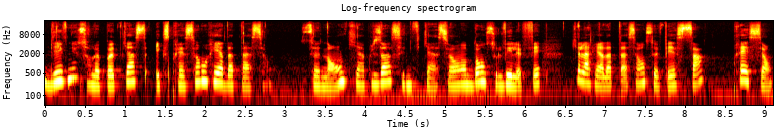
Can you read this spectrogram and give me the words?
Bienvenue sur le podcast Expression Réadaptation. Ce nom qui a plusieurs significations, dont soulever le fait que la réadaptation se fait sans pression,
